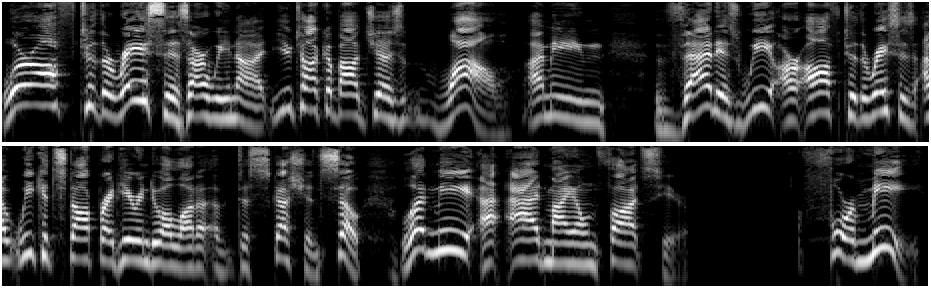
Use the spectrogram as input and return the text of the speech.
we're off to the races, are we not? You talk about just, wow. I mean, that is, we are off to the races. Uh, we could stop right here and do a lot of discussion. So let me uh, add my own thoughts here. For me,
